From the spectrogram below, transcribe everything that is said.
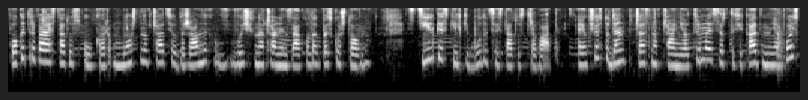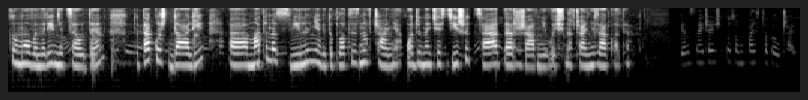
Поки триває статус Укр, можна навчатися у державних вищих навчальних закладах безкоштовно, стільки, скільки буде цей статус тривати. А якщо студент під час навчання отримає сертифікат знання польської мови на рівні С1, то також далі е, матиме звільнення від оплати з навчання. Отже, найчастіше це державні вищі навчальні заклади. Najczęściej to są państwowe uczelnie.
